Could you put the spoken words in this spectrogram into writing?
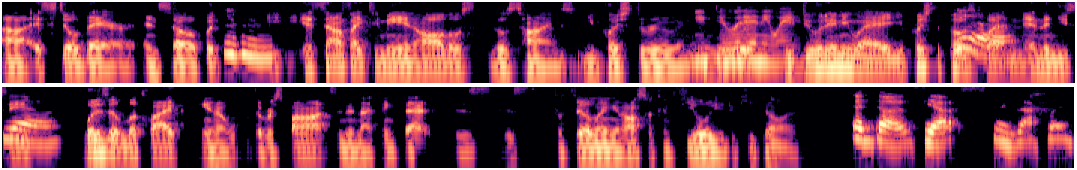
uh, it's still there. And so, but mm-hmm. it sounds like to me in all those those times you push through and you and do you, it anyway. You do it anyway. You push the post yeah. button and then you see yeah. what does it look like, you know, the response. And then I think that is is fulfilling and also can fuel you to keep going. It does. Yes, exactly.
